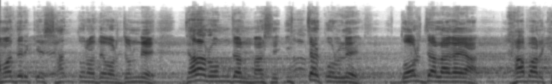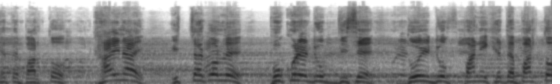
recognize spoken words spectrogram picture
আমাদেরকে সান্ত্বনা দেওয়ার জন্যে যারা রমজান মাসে ইচ্ছা করলে দরজা লাগায়া খাবার খেতে পারতো, খায় নাই। ইচ্ছা করলে পুকুরে ডুব দিছে, দুই ডুব পানি খেতে পারতো,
